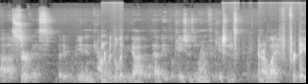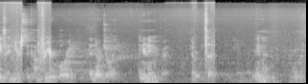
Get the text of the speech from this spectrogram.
uh, a service, but it will be an encounter with the living God that will have implications and ramifications in our life for days and years to come, for your glory and our joy. In your name we pray. Everyone said, Amen. Amen.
